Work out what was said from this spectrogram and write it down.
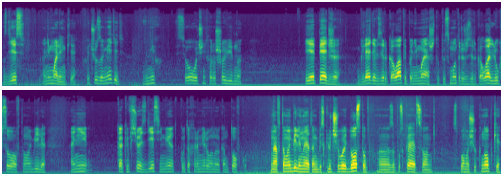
Здесь они маленькие. Хочу заметить, в них все очень хорошо видно. И опять же, глядя в зеркала, ты понимаешь, что ты смотришь зеркала люксового автомобиля. Они, как и все здесь, имеют какую-то хромированную окантовку. На автомобиле на этом бесключевой доступ. Э, запускается он с помощью кнопки.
